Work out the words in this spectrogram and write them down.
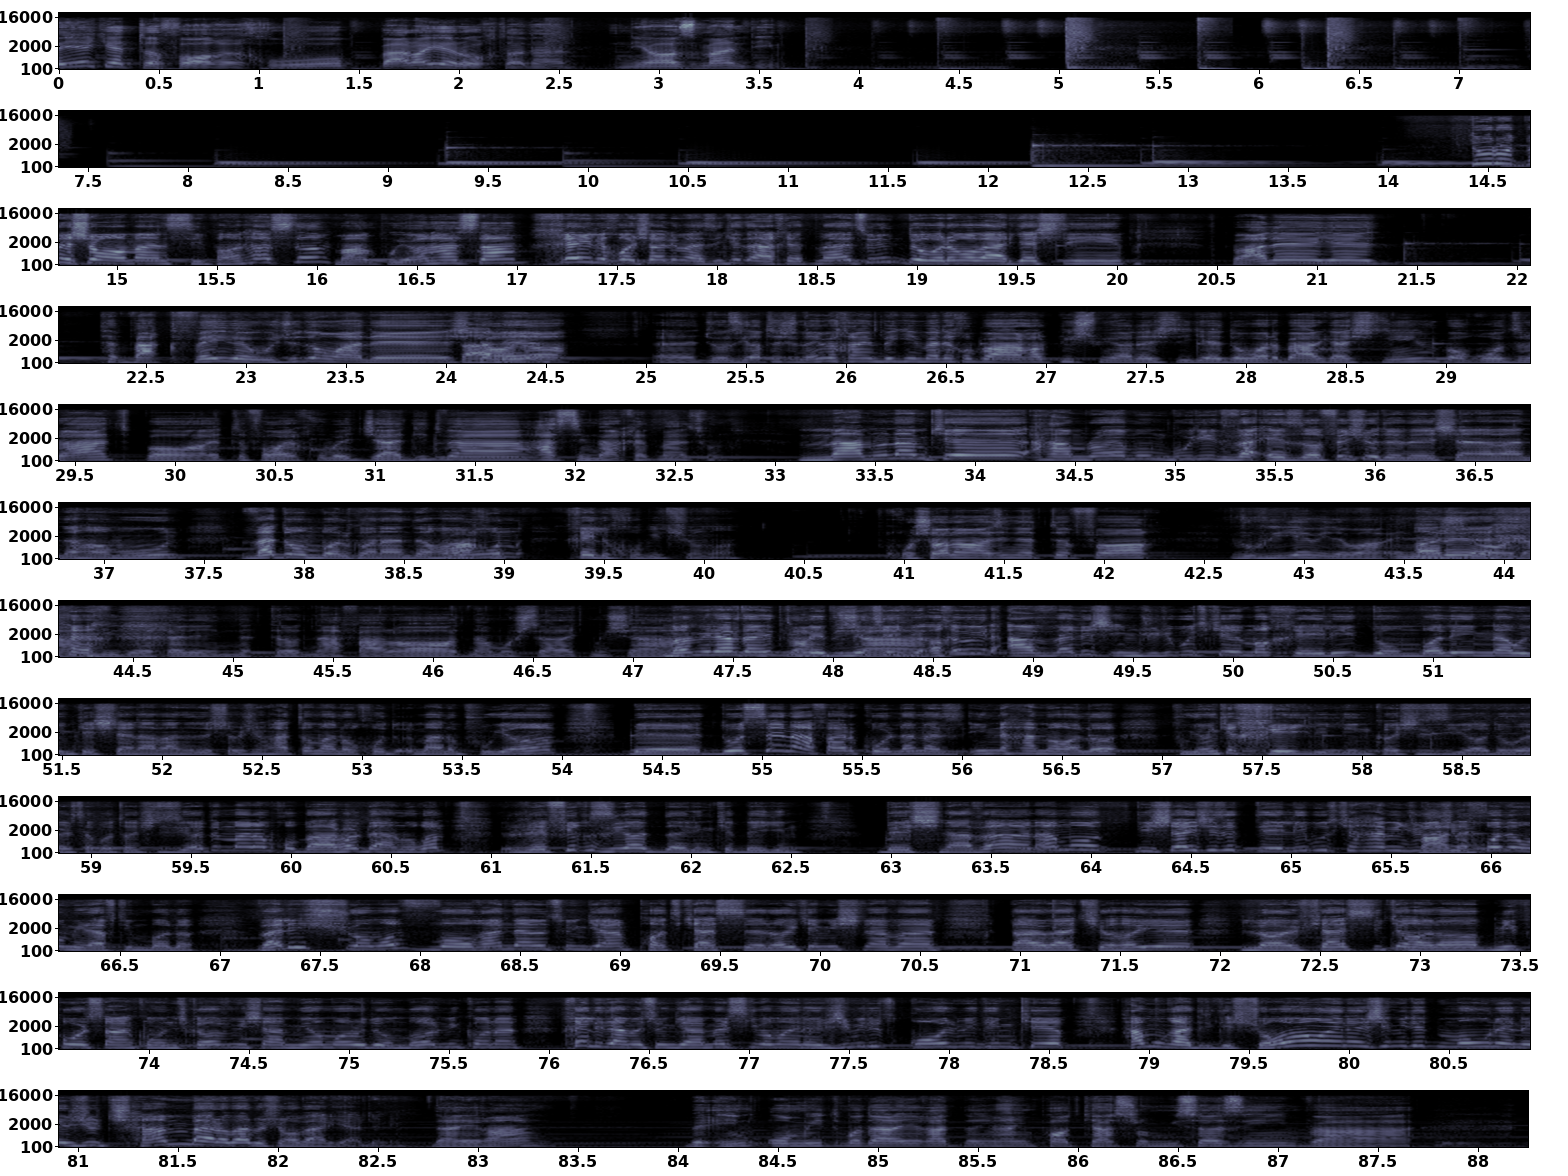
به یک اتفاق خوب برای رخ دادن نیازمندیم. درود به شما من سیپان هستم. من پویان هستم. خیلی خوشحالیم از اینکه در خدمتتونیم. دوباره ما برگشتیم. بله یه وقفه به وجود اومدش که بله. حالا جزئیاتش نمی‌خوایم بگیم ولی خب به هر حال پیش میادش دیگه. دوباره برگشتیم با قدرت با اتفاقای خوب جدید و هستیم در خدمتتون. ممنونم که همراهمون بودید و اضافه شده به شنونده هامون و دنبال کننده هامون خب. خیلی خوبید شما. خوشحالم از این اتفاق. روحیه میده با هم انرژی آره. آدم میده خیلی نفرات نه مشترک میشن من می‌رفتم این دونه دونه. چک آخه ببین اولش اینجوری بود که ما خیلی دنبال این نبودیم که شنونده داشته باشیم حتی من و خود من و پویان به دو سه نفر کلا از این همه حالا پویان که خیلی لینکاش زیاده و ارتباطاش زیاده منم خب به هر حال در موقع رفیق زیاد داریم که بگیم بشنون اما بیشتر چیز دلی بود که همینجوری بله. خودمون می‌رفتیم بالا. ولی شما واقعا دمتون گرم پادکسترهایی که میشنون بر بچه های لایو کستی که حالا می‌پرسن کنجکاو میشن میان ما رو دنبال می‌کنن خیلی دمتون گرم. مرسی که به ما انرژی می‌دید. قول میدیم که همون قدری که شما به ما انرژی می‌دید ما اون انرژی رو چند برابر به شما برگردونیم. دقیقا. به این امید ما در حقیقت داریم همین پادکست رو می‌سازیم و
